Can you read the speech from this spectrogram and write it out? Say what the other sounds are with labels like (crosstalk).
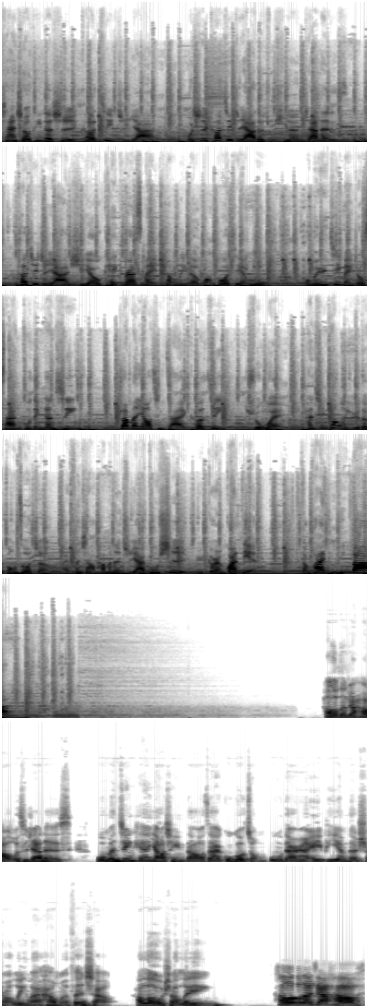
现在收听的是科技职涯，我是科技职涯的主持人 Janice。科技职涯是由 Cake Resume 创立的广播节目，我们预计每周三固定更新，专门邀请在科技、数位和新创领域的工作者来分享他们的职涯故事与个人观点，赶快听听吧！Hello，大家好，我是 Janice。我们今天邀请到在 Google 总部担任 APM 的 Sharlene 来和我们分享。Hello，小令。Hello，大家好。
